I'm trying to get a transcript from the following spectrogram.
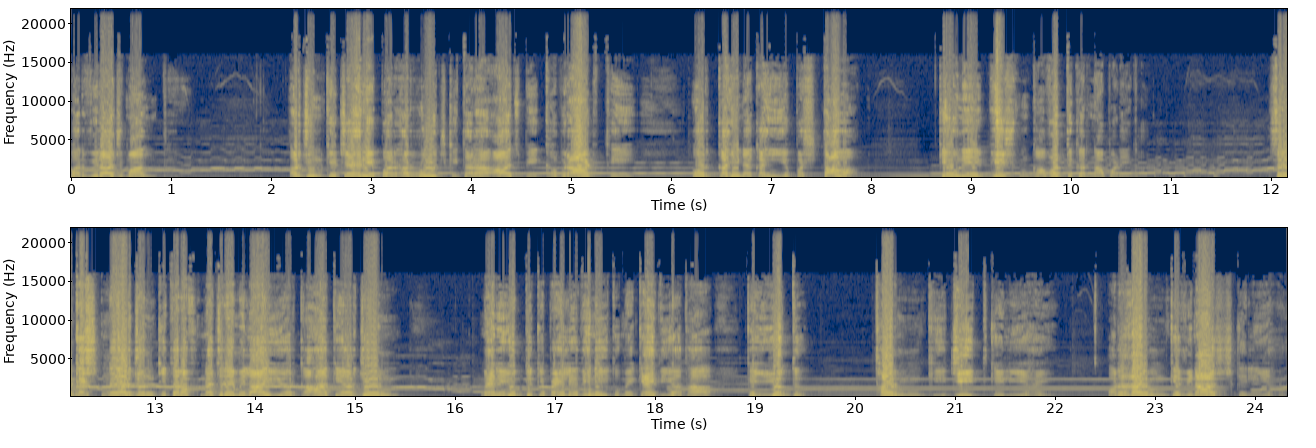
पर विराजमान थे। अर्जुन के चेहरे पर हर रोज की तरह आज भी घबराहट थी और कहीं ना कहीं यह पछतावा कि उन्हें भीष्म का वध करना पड़ेगा। श्री कृष्ण ने अर्जुन की तरफ़ नज़रें मिलाई और कहा कि अर्जुन, मैंने युद्ध के पहले दिन ही तुम्हें कह दिया था कि युद्ध धर्म की जीत के लिए है और अधर्म के विनाश के लिए है।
